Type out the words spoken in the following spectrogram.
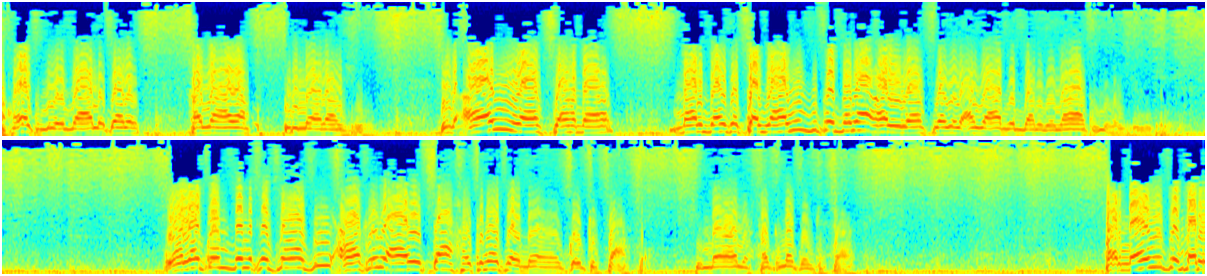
الحكم ذلك الخلاوة المراشي پھر آئی واسطہ مردوں کو تجاوز کو بنا آئی واسطہ العذاب الدربناک موجود ہے ولكم بالقصاص آخر آية حكمة بيان کو قصاص. شمال حكمة القصاص فرمائے کہ در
